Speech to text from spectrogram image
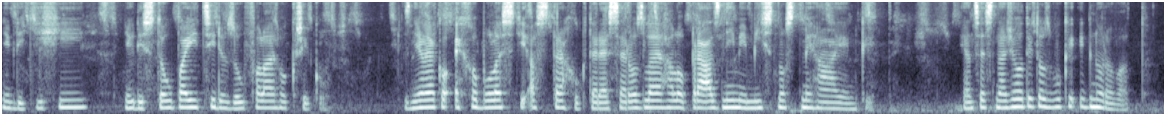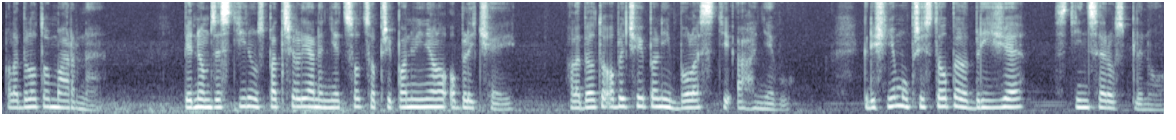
někdy tichý, někdy stoupající do zoufalého křiku. Zněl jako echo bolesti a strachu, které se rozléhalo prázdnými místnostmi hájenky. Jan se snažil tyto zvuky ignorovat, ale bylo to marné. V jednom ze stínů spatřil Jan něco, co připomínalo obličej, ale byl to obličej plný bolesti a hněvu. Když němu přistoupil blíže, stín se rozplynul.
